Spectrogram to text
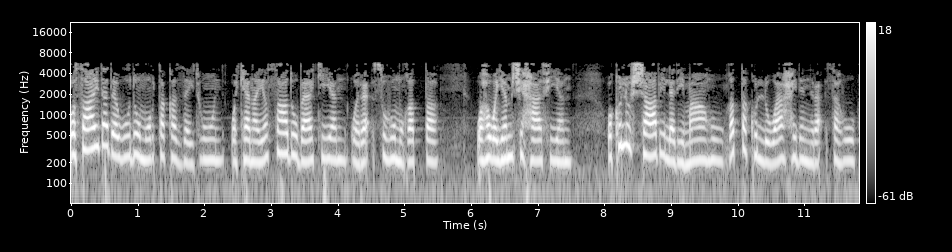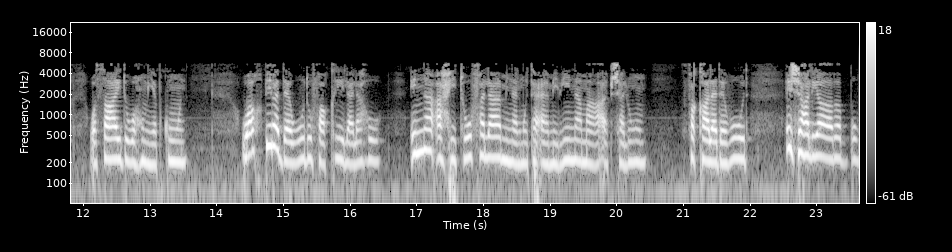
وصعد داود مرتقى الزيتون وكان يصعد باكيا ورأسه مغطى وهو يمشي حافيا. وكل الشعب الذي معه غطى كل واحد رأسه وصعد وهم يبكون. وأخبر داود فقيل له إن أحيتوفل من المتآمرين مع أبشالوم. فقال داود اجعل يا رب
